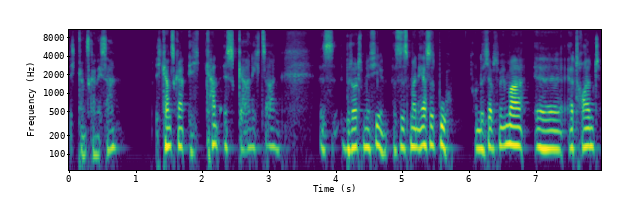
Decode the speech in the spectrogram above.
ich kann es gar nicht sagen. Ich, kann's gar, ich kann es gar nicht sagen. Es bedeutet mir viel. Es ist mein erstes Buch. Und ich habe es mir immer äh, erträumt,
